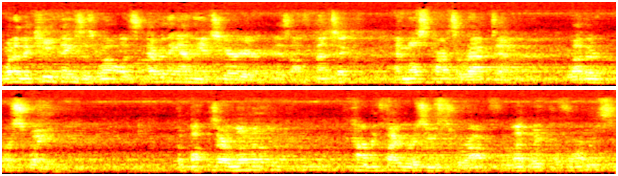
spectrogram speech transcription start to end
One of the key things as well is everything on the interior is authentic and most parts are wrapped in leather or suede. Buttons are aluminum, carbon fiber is used throughout for lightweight performance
